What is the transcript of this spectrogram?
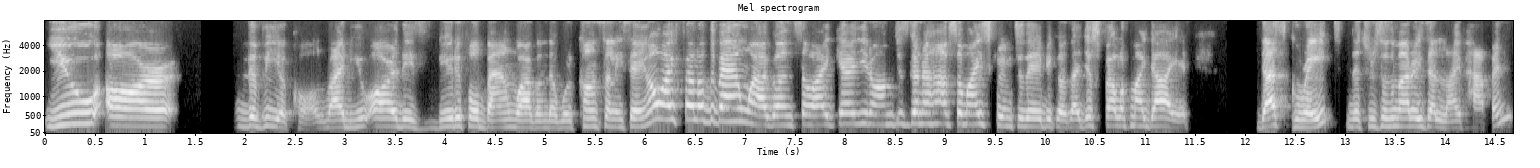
You are the vehicle, right? You are this beautiful bandwagon that we're constantly saying, Oh, I fell off the bandwagon. So I can, you know, I'm just going to have some ice cream today because I just fell off my diet. That's great. The truth of the matter is that life happens.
